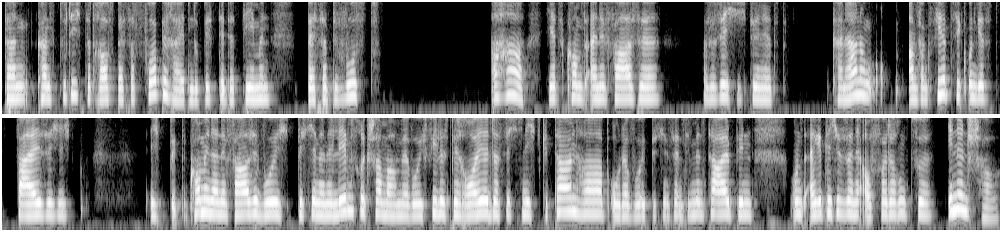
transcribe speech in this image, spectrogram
dann kannst du dich darauf besser vorbereiten. Du bist dir der Themen besser bewusst aha, jetzt kommt eine Phase, was weiß ich, ich bin jetzt, keine Ahnung, Anfang 40 und jetzt weiß ich, ich, ich komme in eine Phase, wo ich ein bisschen eine Lebensrückschau machen werde, wo ich vieles bereue, das ich nicht getan habe oder wo ich ein bisschen sentimental bin. Und eigentlich ist es eine Aufforderung zur Innenschau.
